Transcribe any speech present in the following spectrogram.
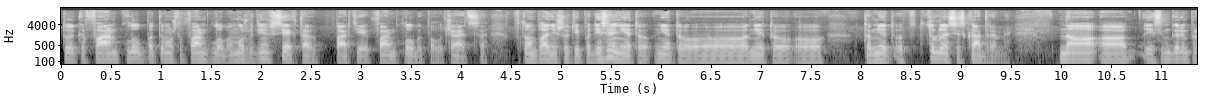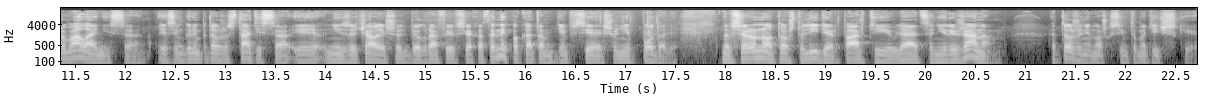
только фарм-клуб, потому что фарм-клуб. А может быть, не всех так партий фарм-клубы получается. В том плане, что типа действительно нету, нету, нету, там нет трудностей с кадрами. Но э, если мы говорим про Валайниса, если мы говорим про того же Статиса, и не изучал еще биографии всех остальных, пока там не, все еще не подали, но все равно то, что лидер партии является не рижаном, это тоже немножко симптоматически.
